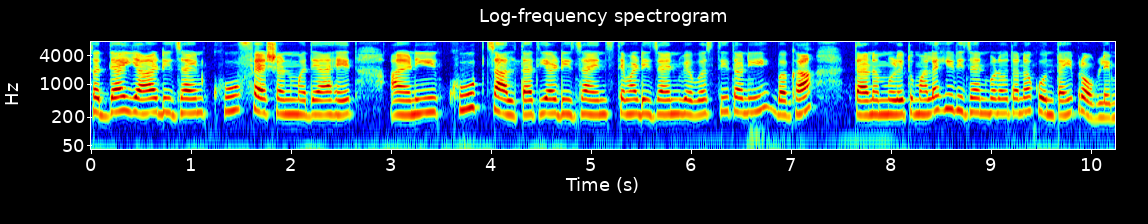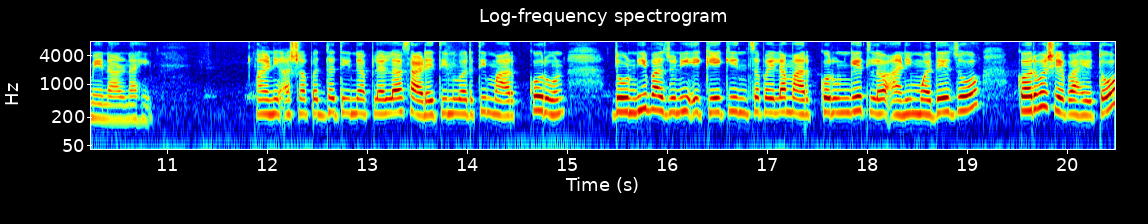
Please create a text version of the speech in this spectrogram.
सध्या या डिझाईन खूप फॅशनमध्ये आहेत आणि खूप चालतात या डिझाईन्स. तेव्हा डिझाईन व्यवस्थित आणि बघा त्यामुळे तुम्हाला ही डिझाईन बनवताना कोणताही प्रॉब्लेम येणार नाही. आणि अशा पद्धतीने आपल्याला साडेतीनवरती मार्क करून दोन्ही बाजूनी एक एक इंच पहिला मार्क करून घेतलं आणि मध्ये जो कर्व शेप आहे तो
